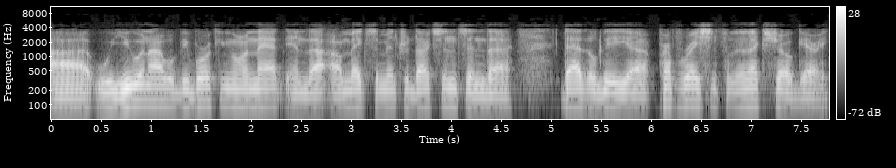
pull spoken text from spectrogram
uh, you and I will be working on that, and uh, I'll make some introductions, and uh, that'll be uh, preparation for the next show, Gary.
